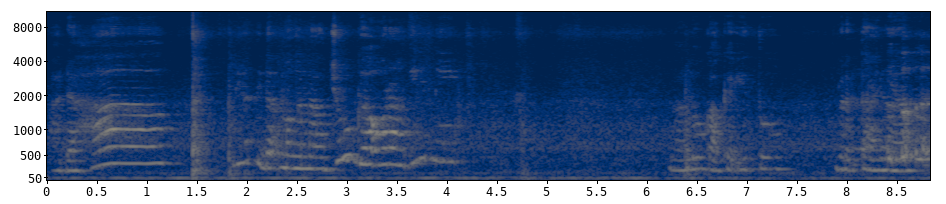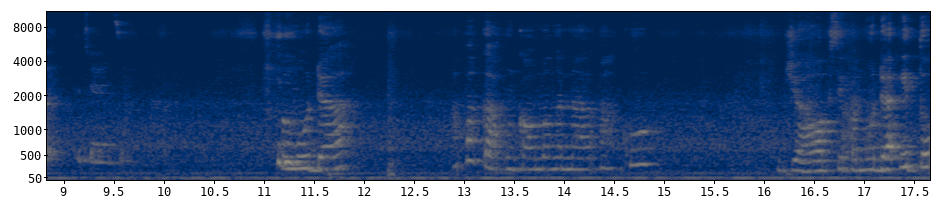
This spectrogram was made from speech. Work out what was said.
Padahal dia tidak mengenal juga orang ini. Lalu kakek itu bertanya, "Pemuda, apakah engkau mengenal aku?" Jawab si pemuda itu,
